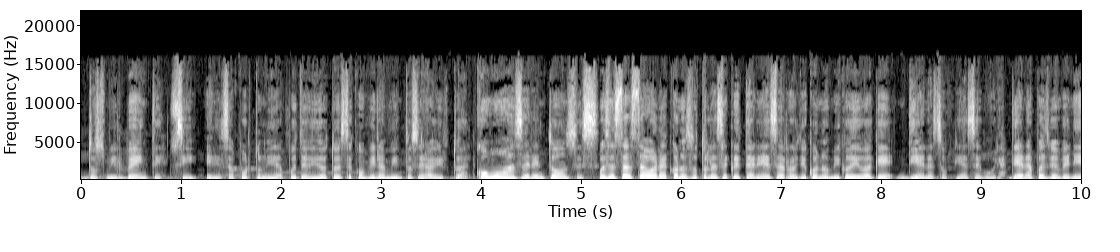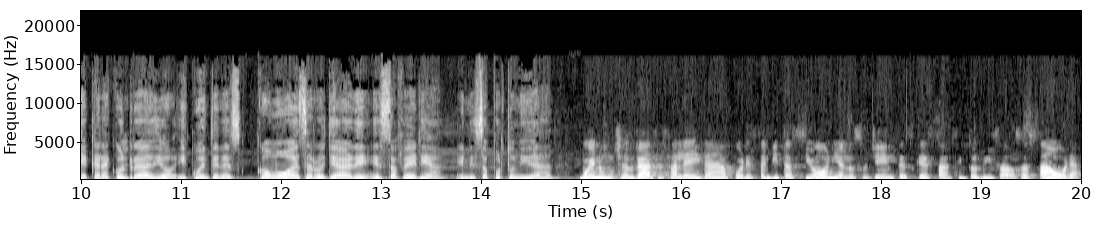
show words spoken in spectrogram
2020. Sí, en esa oportunidad, pues debido a todo este confinamiento será virtual. ¿Cómo va a ser entonces? Pues está hasta ahora con nosotros la secretaria de Desarrollo Económico de Ibagué, Diana Sofía Segura. Diana, pues bienvenida a Caracol Radio y cuéntenos cómo va a desarrollar eh, esta feria en esta oportunidad. Bueno, muchas gracias Aleida por esta invitación y a los oyentes que están sintonizados hasta ahora.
